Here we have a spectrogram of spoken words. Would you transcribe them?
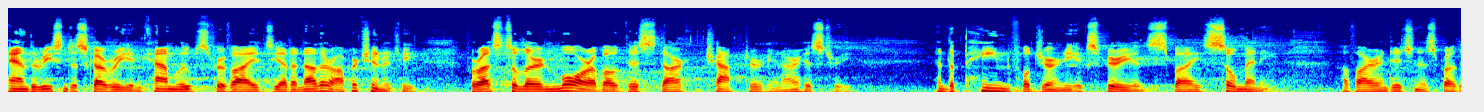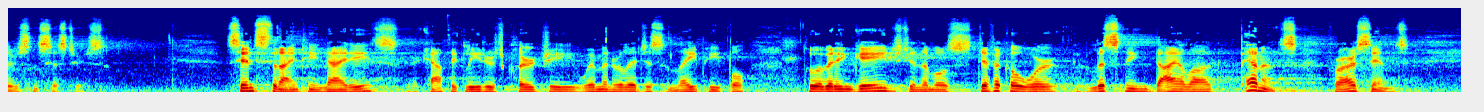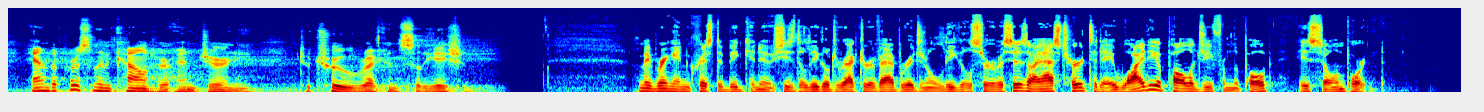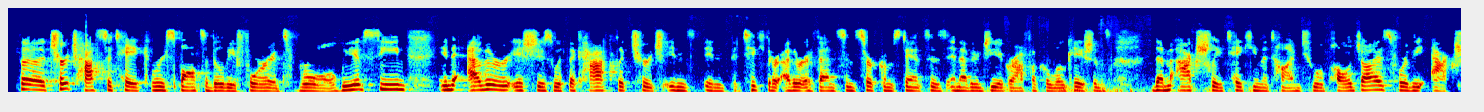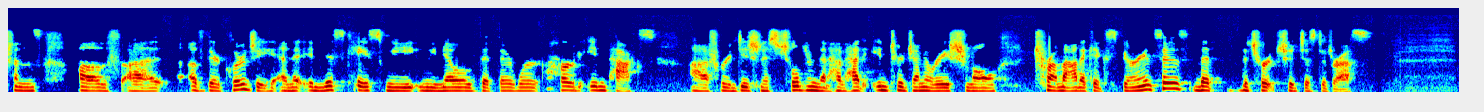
and the recent discovery in Kamloops provides yet another opportunity for us to learn more about this dark chapter in our history and the painful journey experienced by so many of our Indigenous brothers and sisters. Since the 1990s, the Catholic leaders, clergy, women religious, and lay people who have been engaged in the most difficult work of listening, dialogue, penance for our sins, and the personal encounter and journey to true reconciliation. Let me bring in Krista Big Canoe. She's the legal director of Aboriginal Legal Services. I asked her today why the apology from the Pope is so important the church has to take responsibility for its role. We have seen in other issues with the Catholic Church, in, in particular, other events and circumstances in other geographical locations, them actually taking the time to apologize for the actions of, uh, of their clergy. And in this case, we, we know that there were hard impacts uh, for Indigenous children that have had intergenerational traumatic experiences that the church should just address.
